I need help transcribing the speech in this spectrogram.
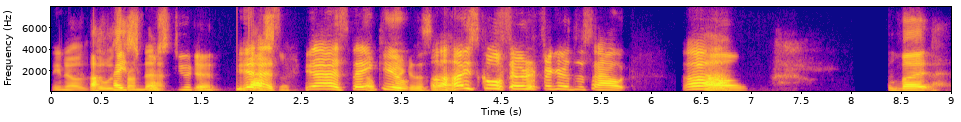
you know a it was high from school them student. yes Austin. yes thank you a high school student figured this out Oh. Um, but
